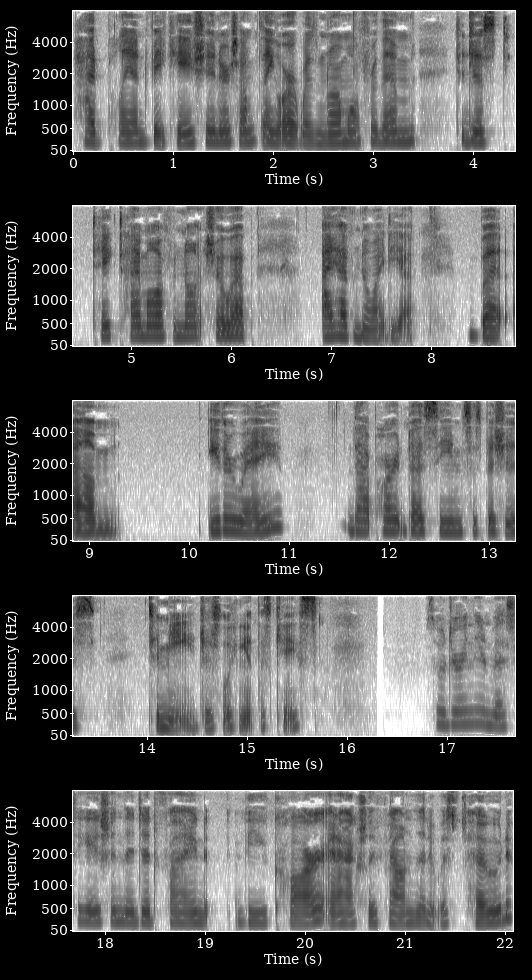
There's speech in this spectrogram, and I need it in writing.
had planned vacation or something, or it was normal for them to just take time off and not show up. I have no idea. But um either way, that part does seem suspicious to me, just looking at this case. So during the investigation, they did find the car and actually found that it was towed.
